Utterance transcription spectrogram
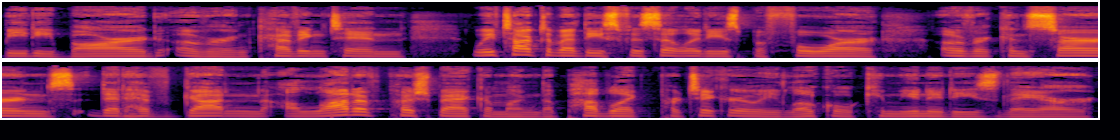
BD Bard over in Covington. We've talked about these facilities before over concerns that have gotten a lot of pushback among the public, particularly local communities there,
